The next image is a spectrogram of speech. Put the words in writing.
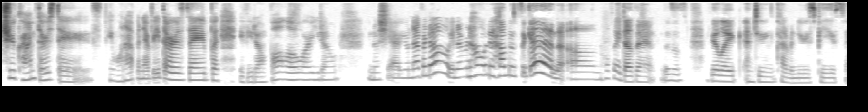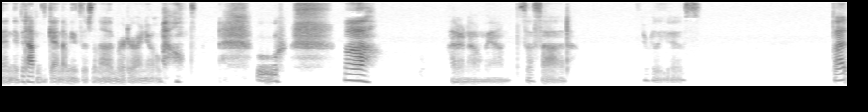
True Crime Thursdays. It won't happen every Thursday, but if you don't follow or you don't, you know, share, you'll never know. You never know when it happens again. Um, hopefully it doesn't. This is I feel like I'm doing kind of a news piece, and if it happens again, that means there's another murder I know about. Ooh. Uh, I don't know, man. It's so sad. It really is. But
